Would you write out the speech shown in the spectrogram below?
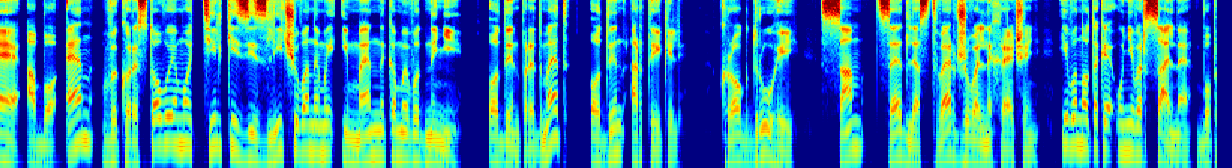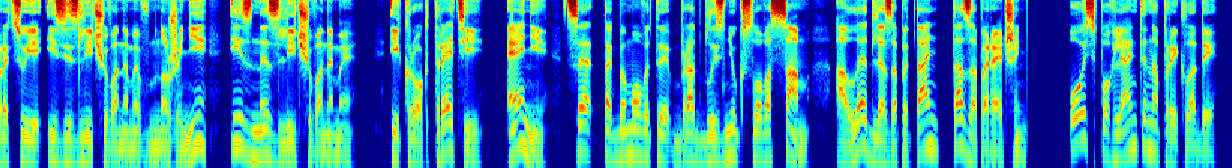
е або н використовуємо тільки зі злічуваними іменниками в однині: один предмет, один артикль. Крок другий Сам це для стверджувальних речень, і воно таке універсальне, бо працює і зі злічуваними в множині, і з незлічуваними. І крок третій «any» – це, так би мовити, брат-близнюк слова сам, але для запитань та заперечень. Ось погляньте на приклади.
